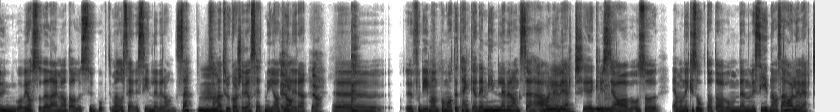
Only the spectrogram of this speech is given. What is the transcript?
unngår vi også det der med at alle suboptimaliserer sin leveranse, Mm. som jeg tror kanskje vi har sett mye av tidligere. Ja. Eh, fordi man på en måte tenker det er min leveranse, jeg har Mm. levert, eh, krysser jeg Mm. av, og så er man ikke så opptatt av om den ved siden av seg har levert.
